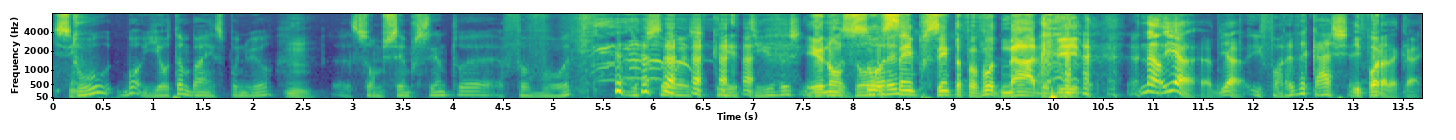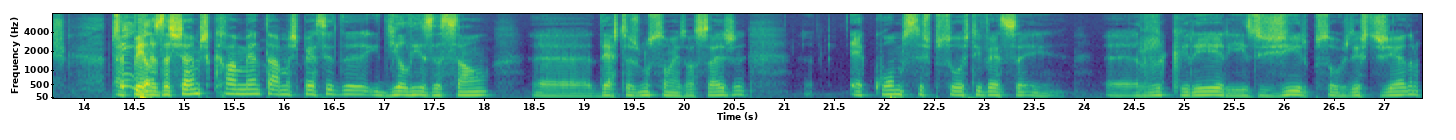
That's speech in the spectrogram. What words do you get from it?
Sim. tu, bom, e eu também, suponho eu, Hum. eh, somos 100% a, favor de pessoas criativas, Eu não sou inovadoras 100% a favor de nada, Vitor. não, yeah, yeah. e fora da caixa. E fora da caixa. Sim, Apenas achamos que realmente há uma espécie de idealização eh, destas noções, ou seja, é como se as pessoas tivessem a requerer e exigir pessoas deste género,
